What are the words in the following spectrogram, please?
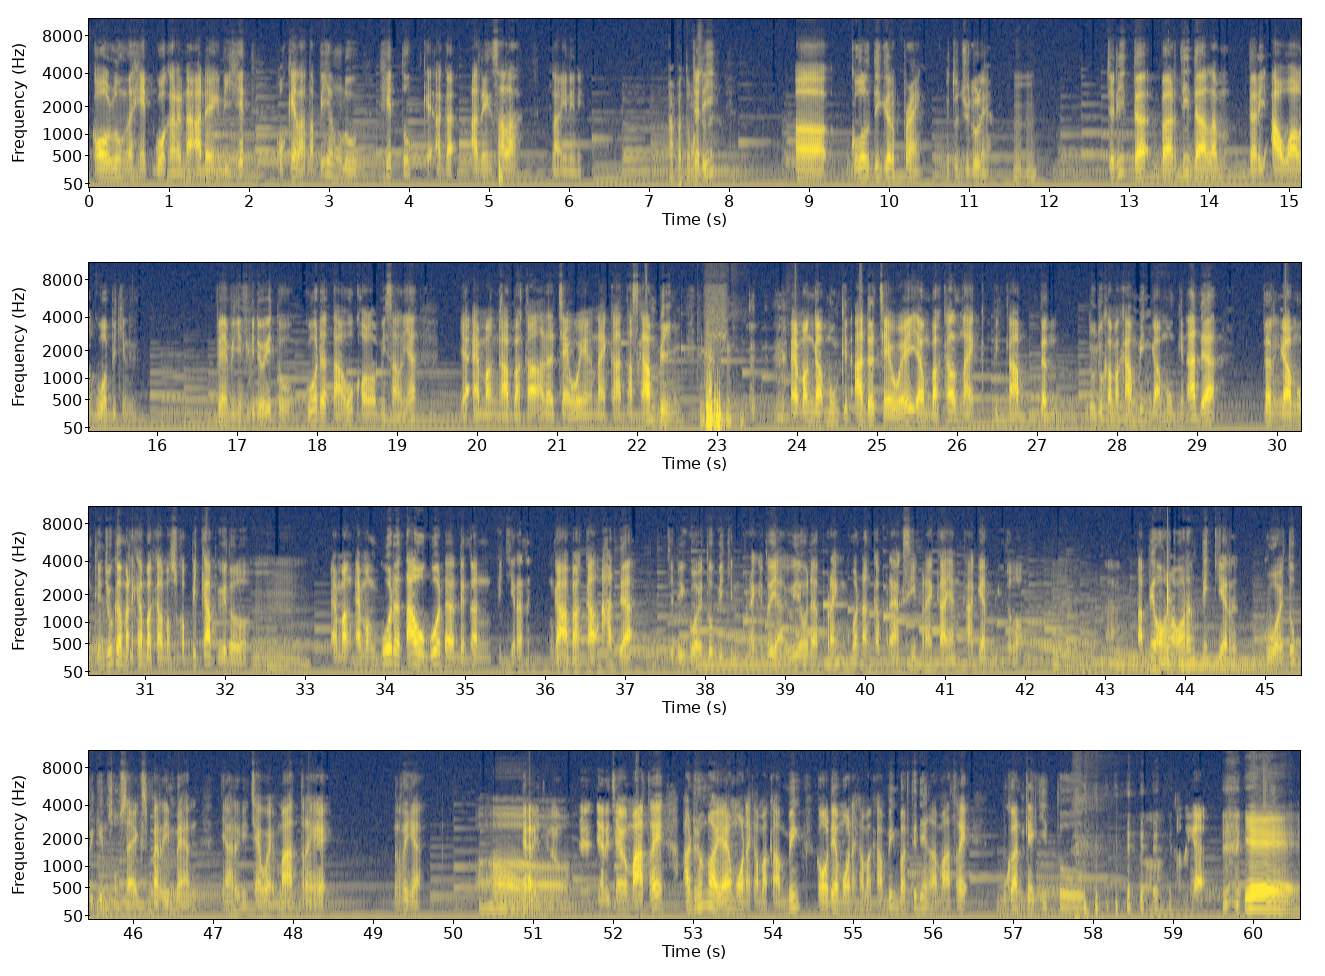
kalau lu nge-hate gue karena ada yang di-hate oke lah tapi yang lu hate tuh kayak agak ada yang salah. Nah ini nih. Apa tuh jadi eh, gold digger prank itu judulnya. Mm-mm. jadi da- berarti dalam dari awal gua bikin yang bikin video itu gua udah tahu kalau misalnya ya emang nggak bakal ada cewek yang naik ke atas kambing. Emang nggak mungkin ada cewek yang bakal naik pickup dan duduk sama kambing nggak mungkin ada dan nggak mungkin juga mereka bakal masuk ke pickup gitu loh. Mm-mm. emang emang gue udah tahu gue udah dengan pikiran nggak bakal ada. Jadi gue itu bikin prank itu ya ya udah prank gue nangkap reaksi mereka yang kaget gitu loh. Nah tapi orang-orang pikir gue itu bikin sosial eksperimen nyari cewek matre. Ngerti nggak? Oh. nyari cewek nyari cewek matre ada nggak ya yang mau naik sama kambing? Kalau dia mau naik sama kambing berarti dia nggak matre. Bukan kayak gitu Oh, ngerti nggak Yeah.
